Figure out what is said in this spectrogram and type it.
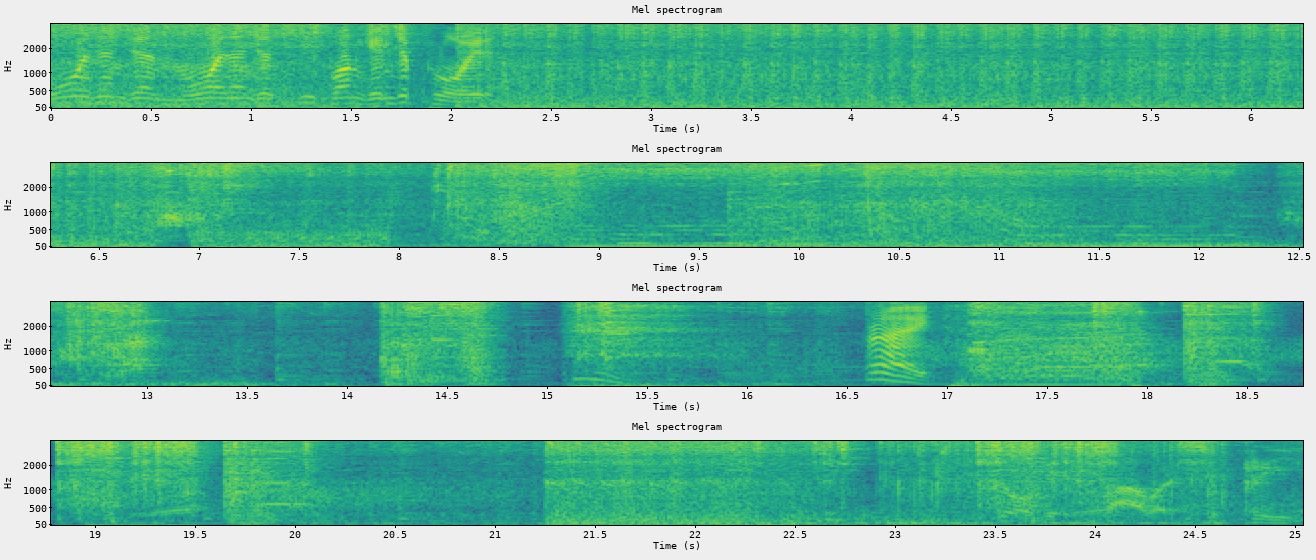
More than just, more than just keep on getting deployed. Right. Soviet power supreme.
